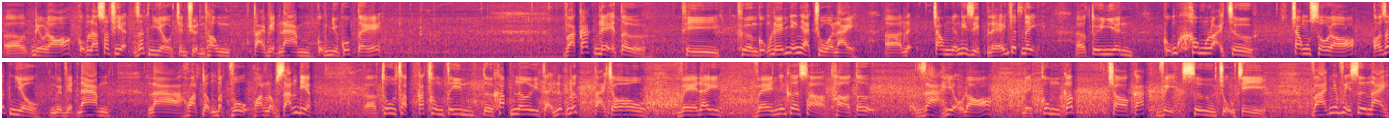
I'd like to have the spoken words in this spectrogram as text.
ờ, điều đó cũng đã xuất hiện rất nhiều trên truyền thông tại Việt Nam cũng như quốc tế và các đệ tử thì thường cũng đến những nhà chùa này uh, trong những cái dịp lễ nhất định. Uh, tuy nhiên cũng không loại trừ trong số đó có rất nhiều người Việt Nam là hoạt động mật vụ, hoạt động gián điệp ờ, thu thập các thông tin từ khắp nơi tại nước Đức, tại châu Âu. Về đây, về những cơ sở thờ tự giả hiệu đó để cung cấp cho các vị sư trụ trì. Và những vị sư này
